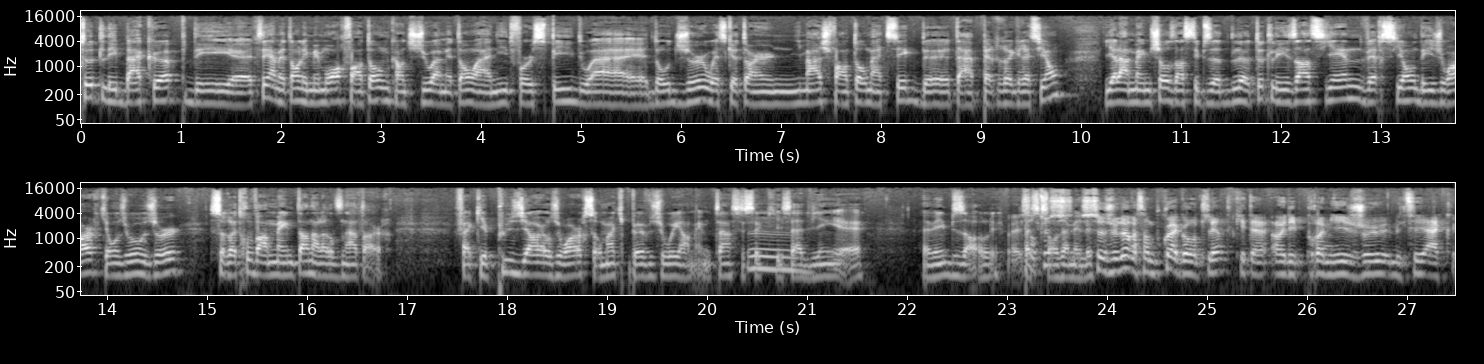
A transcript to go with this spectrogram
toutes les backups des euh, tu sais admettons les mémoires fantômes quand tu joues admettons à Need for Speed ou à euh, d'autres jeux où est-ce que tu as une image fantomatique de ta régression, il y a la même chose dans cet épisode-là. Toutes les anciennes versions des joueurs qui ont joué au jeu se retrouvent en même temps dans l'ordinateur. Fait qu'il y a plusieurs joueurs sûrement qui peuvent jouer en même temps. C'est ça qui ça devient, euh, ça devient bizarre là, Ouais, parce qu'ils sont jamais là. ce jeu-là ressemble beaucoup à Gauntlet, qui est un, un des premiers jeux multi-actes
